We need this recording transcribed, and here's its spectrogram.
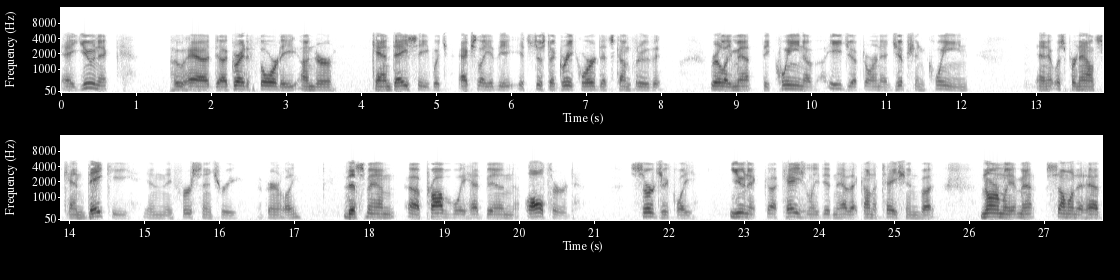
a eunuch who had uh, great authority under Candace, which actually the, it's just a Greek word that's come through that really meant the queen of Egypt or an Egyptian queen, and it was pronounced Kandake in the first century, apparently this man uh, probably had been altered surgically. Eunuch occasionally didn't have that connotation, but normally it meant someone that had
